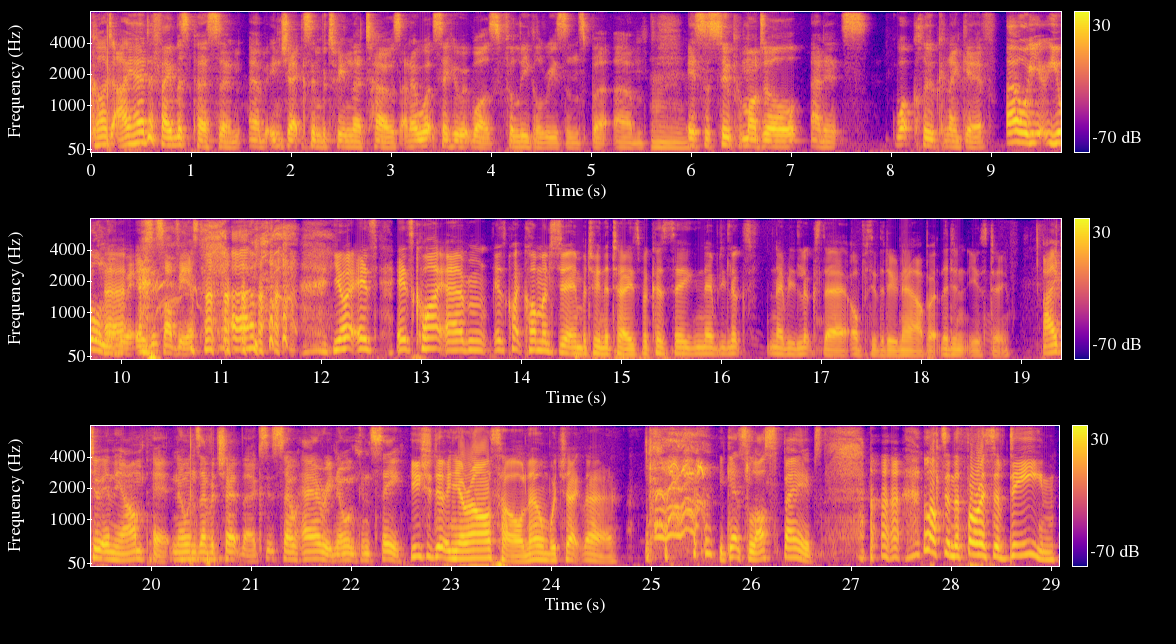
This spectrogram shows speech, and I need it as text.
God, I heard a famous person um, injects in between their toes, and I won't say who it was for legal reasons, but um, it's a supermodel, and it's. What clue can I give? Oh, you, you all know who it is. It's obvious. Um, You know, it's it's quite um it's quite common to do it in between the toes because they, nobody looks nobody looks there. Obviously they do now, but they didn't used to. I do it in the armpit. No one's ever checked there because it's so hairy. No one can see. You should do it in your asshole. No one would check there. It gets lost, babes. Lost in the forest of Dean.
